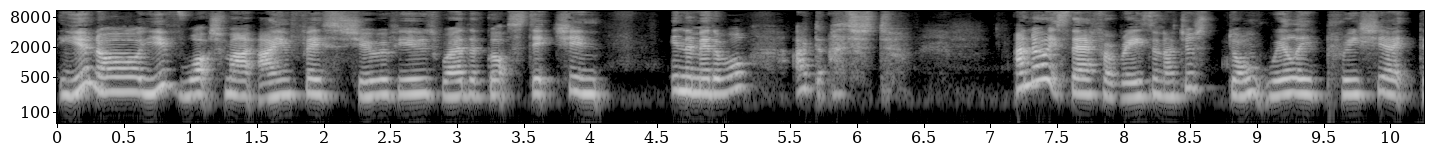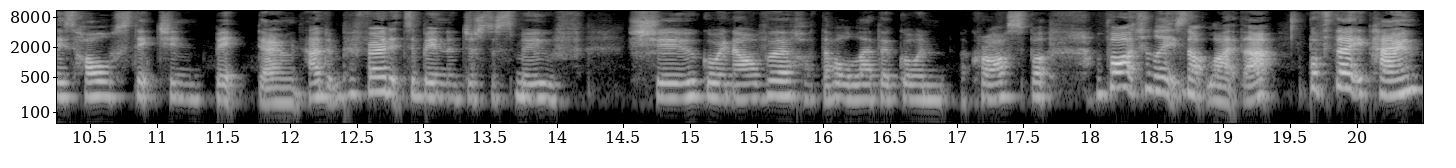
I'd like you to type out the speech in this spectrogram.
you know, you've watched my Iron Fist shoe reviews where they've got stitching in the middle. I, I just, I know it's there for a reason. I just don't really appreciate this whole stitching bit down. I'd preferred it to be just a smooth shoe going over, the whole leather going across. But unfortunately, it's not like that. But for £30,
